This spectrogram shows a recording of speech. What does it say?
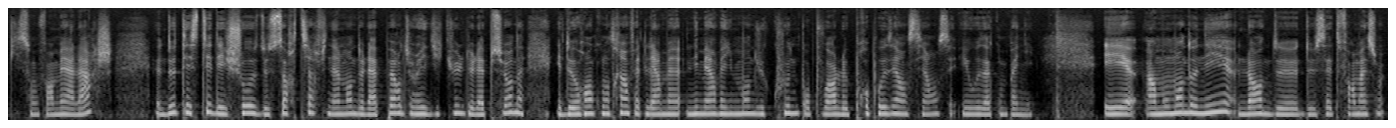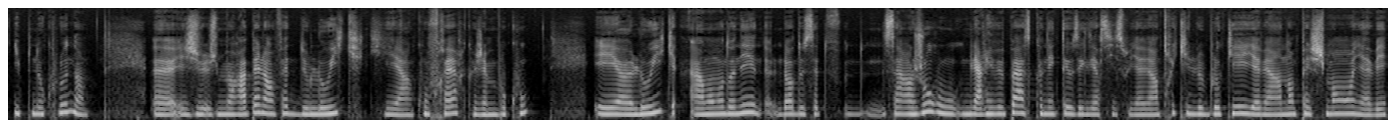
qui sont formés à l'Arche de tester des choses, de sortir finalement de la peur du ridicule, de l'absurde et de rencontrer en fait l'émerveillement du clown pour pouvoir le proposer en séance et, aux accompagner. Et à un moment donné, lors de, cette formation HypnoClown, euh, je, me rappelle en fait de Loïc, qui est un confrère que j'aime beaucoup, et euh, Loïc, à un moment donné, lors de cette, c'est un jour où il n'arrivait pas à se connecter aux exercices, où il y avait un truc qui le bloquait, il y avait un empêchement, il y avait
